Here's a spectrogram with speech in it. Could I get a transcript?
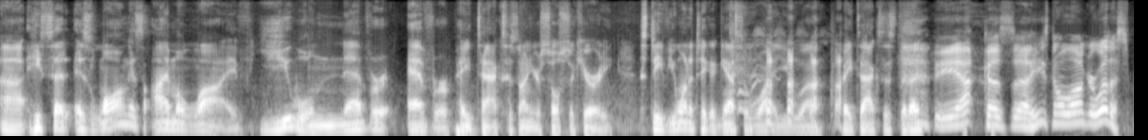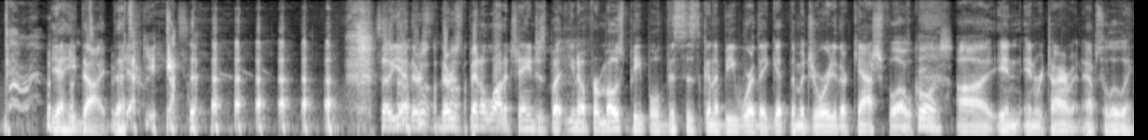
Uh, he said, "As long as I'm alive, you will never ever pay taxes on your Social Security." Steve, you want to take a guess of why you uh, pay taxes today? Yeah, because uh, he's no longer with us. Yeah, he died. That's So yeah, there's there's been a lot of changes, but you know, for most people, this is going to be where they get the majority of their cash flow, of course. uh, in in retirement. Absolutely.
